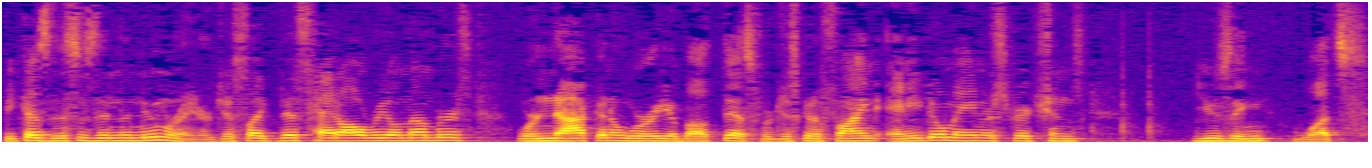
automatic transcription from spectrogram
because this is in the numerator. Just like this had all real numbers, we're not going to worry about this. We're just going to find any domain restrictions using what's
